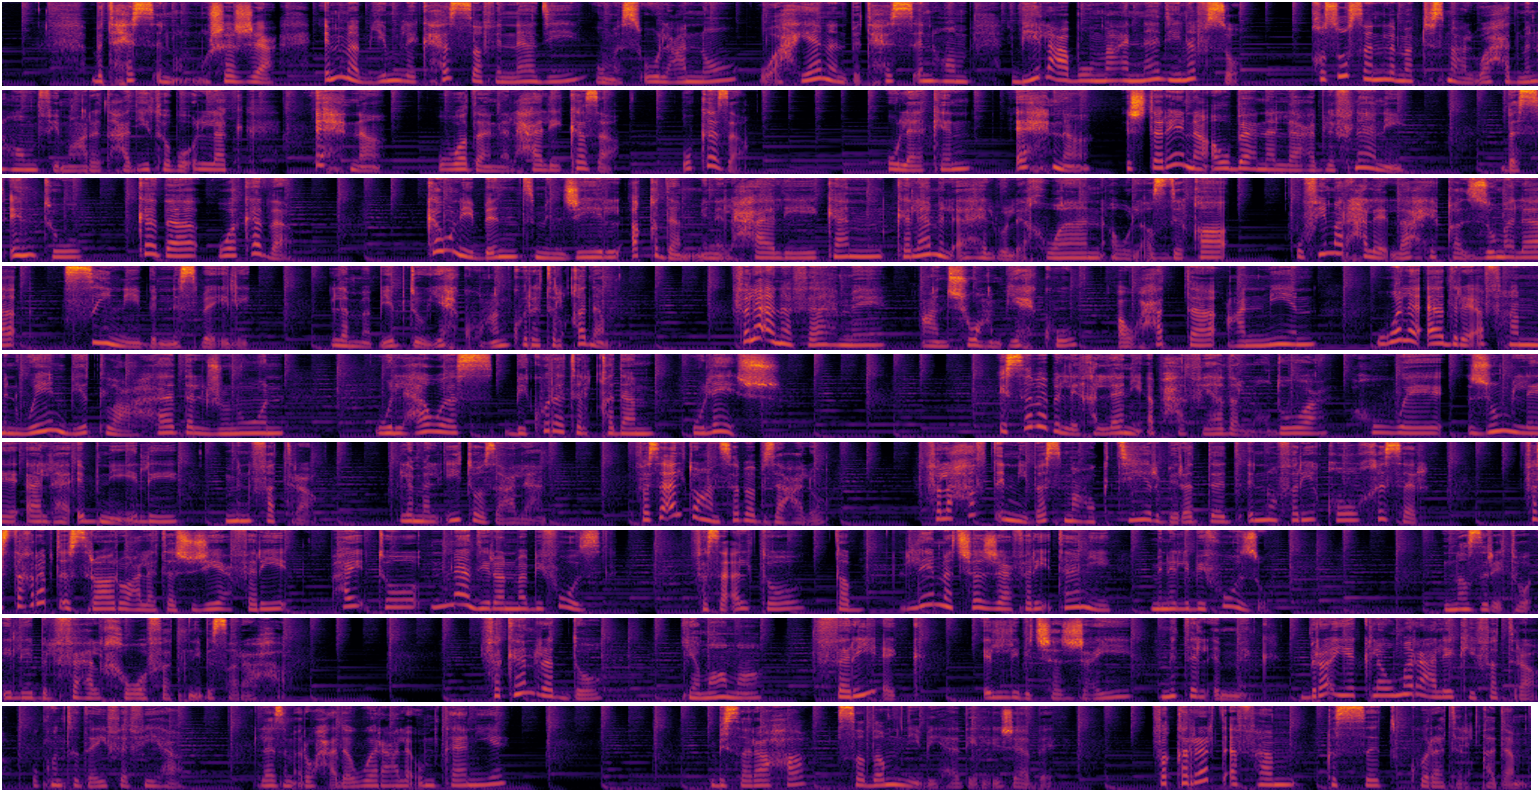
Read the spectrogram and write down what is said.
بتحس إنه المشجع إما بيملك حصة في النادي ومسؤول عنه وأحياناً بتحس إنهم بيلعبوا مع النادي نفسه. خصوصاً لما بتسمع الواحد منهم في معرض حديثه بقول لك إحنا وضعنا الحالي كذا وكذا. ولكن إحنا اشترينا أو بعنا اللاعب الفلاني بس انتو كذا وكذا كوني بنت من جيل أقدم من الحالي كان كلام الأهل والإخوان أو الأصدقاء وفي مرحلة لاحقة الزملاء صيني بالنسبة إلي لما بيبدوا يحكوا عن كرة القدم فلا أنا فاهمة عن شو عم بيحكوا أو حتى عن مين ولا قادرة أفهم من وين بيطلع هذا الجنون والهوس بكرة القدم وليش؟ السبب اللي خلاني أبحث في هذا الموضوع هو جملة قالها ابني إلي من فترة لما لقيته زعلان فسألته عن سبب زعله فلاحظت إني بسمعه كتير بردد إنه فريقه خسر فاستغربت إصراره على تشجيع فريق هيئته نادراً ما بيفوز فسألته طب ليه ما تشجع فريق تاني من اللي بيفوزوا؟ نظرته إلي بالفعل خوفتني بصراحة فكان رده يا ماما فريقك اللي بتشجعيه مثل أمك. برأيك لو مر عليكي فترة وكنت ضعيفة فيها لازم أروح أدور على أم تانية؟ بصراحة صدمني بهذه الإجابة. فقررت أفهم قصة كرة القدم.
